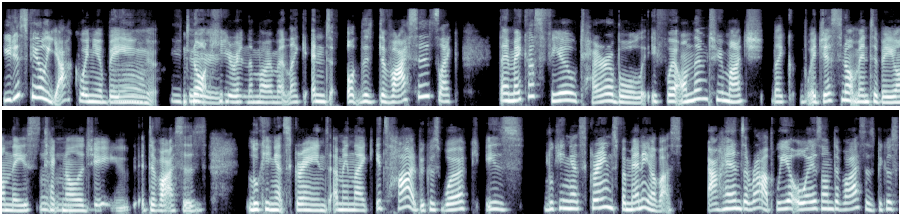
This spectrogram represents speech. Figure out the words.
you just feel yuck when you're being oh, you not here in the moment. Like, and oh, the devices, like, they make us feel terrible if we're on them too much. Like, we're just not meant to be on these Mm-mm. technology devices looking at screens. I mean, like it's hard because work is looking at screens for many of us. Our hands are up. We are always on devices because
